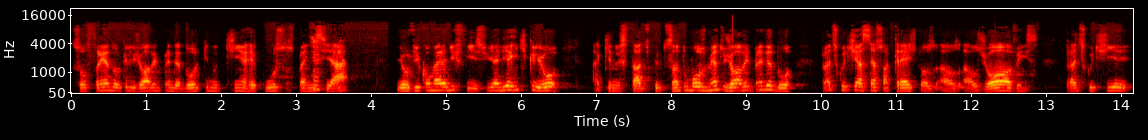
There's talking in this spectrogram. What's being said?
sofrendo aquele jovem empreendedor que não tinha recursos para iniciar, e eu vi como era difícil. E ali a gente criou, aqui no estado do Espírito Santo, o Movimento Jovem Empreendedor, para discutir acesso a crédito aos, aos, aos jovens, para discutir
